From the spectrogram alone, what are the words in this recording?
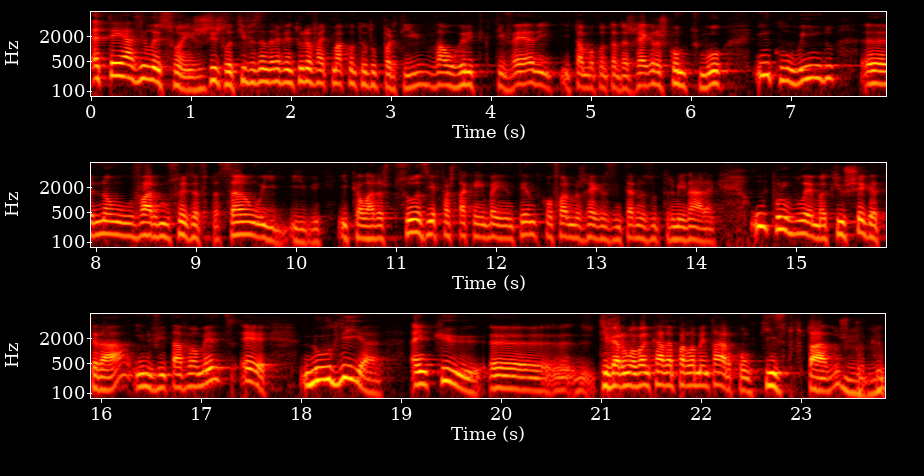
até às eleições legislativas, André Ventura vai tomar conta do partido, dá o grito que tiver e, e toma conta das regras, como tomou, incluindo uh, não levar moções à votação e, e, e, calar as pessoas e afastar quem bem entende, conforme as regras internas o determinarem. O problema que o Chega terá, inevitavelmente, é no dia em que uh, tiveram uma bancada parlamentar com 15 deputados, uhum. porque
